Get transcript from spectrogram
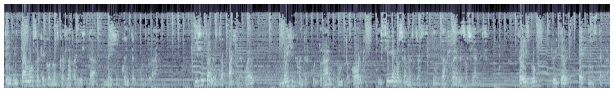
Te invitamos a que conozcas la revista México Intercultural. Visita nuestra página web mexicointercultural.org y síguenos en nuestras distintas redes sociales, Facebook, Twitter e Instagram.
